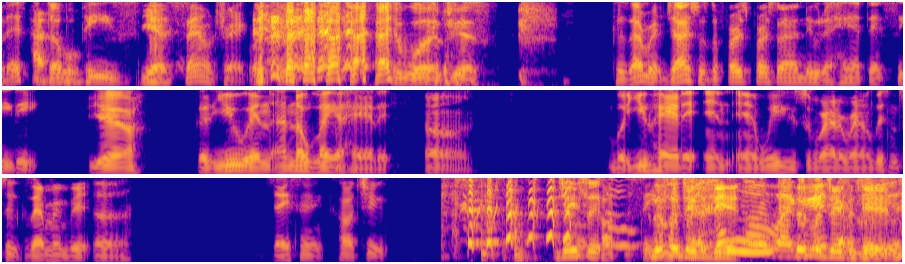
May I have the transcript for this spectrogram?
that's the double. P's Yes. soundtrack. Right it was yes. Because I remember Josh was the first person I knew that had that CD. Yeah. Because you and I know Leia had it, um, but you had it, and and we used to ride around listen to it. Because I remember uh, Jason caught you. Jason, caught the CD. this is what Jason did. Oh my This is what. Jason did.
